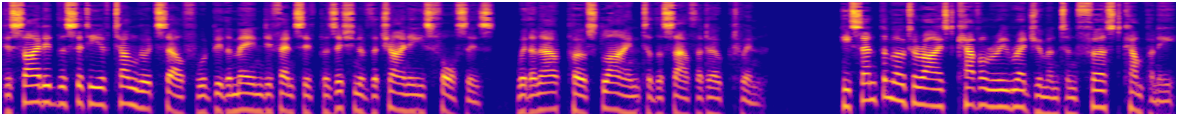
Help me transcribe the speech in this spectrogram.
decided the city of Toungoo itself would be the main defensive position of the Chinese forces, with an outpost line to the south at Oktwin. He sent the motorized cavalry regiment and 1st Company,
